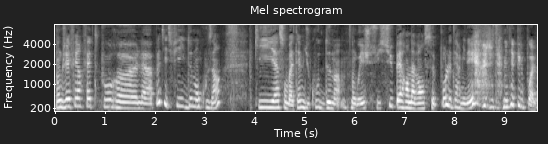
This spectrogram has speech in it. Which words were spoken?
Donc j'ai fait en fait pour euh, la petite fille de mon cousin qui a son baptême du coup demain. Donc vous voyez je suis super en avance pour le terminer, j'ai terminé pile poil.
